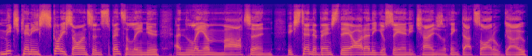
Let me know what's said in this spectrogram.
Mitch Kenny, Scotty Sorensen, Spencer Leniu, and Liam Martin. Extended bench there. I don't think you'll see any changes. I think that side will go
